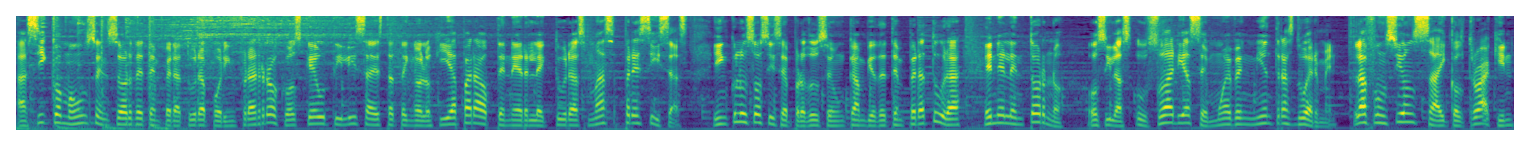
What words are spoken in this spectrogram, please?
así como un sensor de temperatura por infrarrojos que utiliza esta tecnología para obtener lecturas más precisas, incluso si se produce un cambio de temperatura en el entorno o si las usuarias se mueven mientras duermen. La función Cycle Tracking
